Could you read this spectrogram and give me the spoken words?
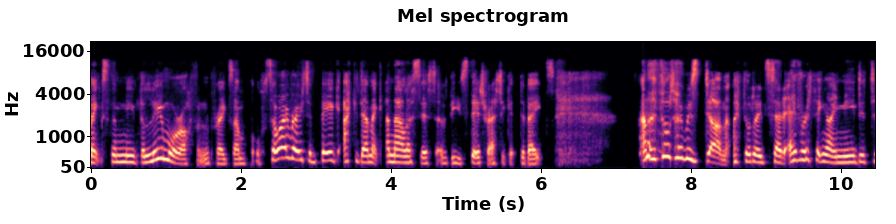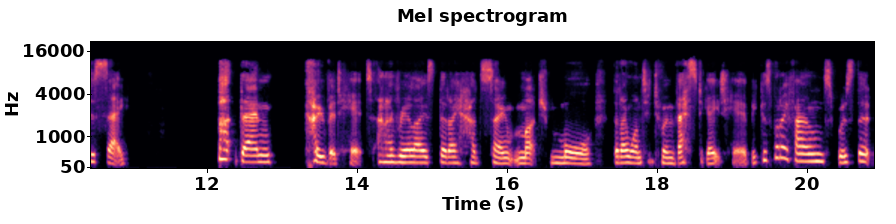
makes them need the loo more often, for example. So I wrote a big academic analysis of these theatre etiquette debates. And I thought I was done. I thought I'd said everything I needed to say. But then COVID hit, and I realized that I had so much more that I wanted to investigate here because what I found was that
